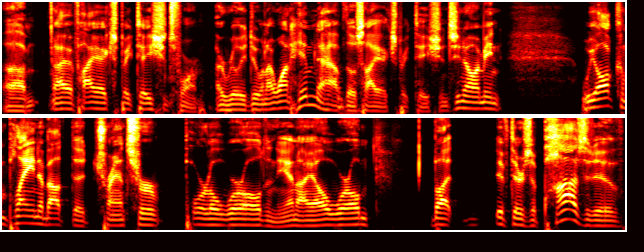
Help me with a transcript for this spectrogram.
Um, I have high expectations for him. I really do. And I want him to have those high expectations. You know, I mean, we all complain about the transfer portal world and the NIL world, but if there's a positive,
